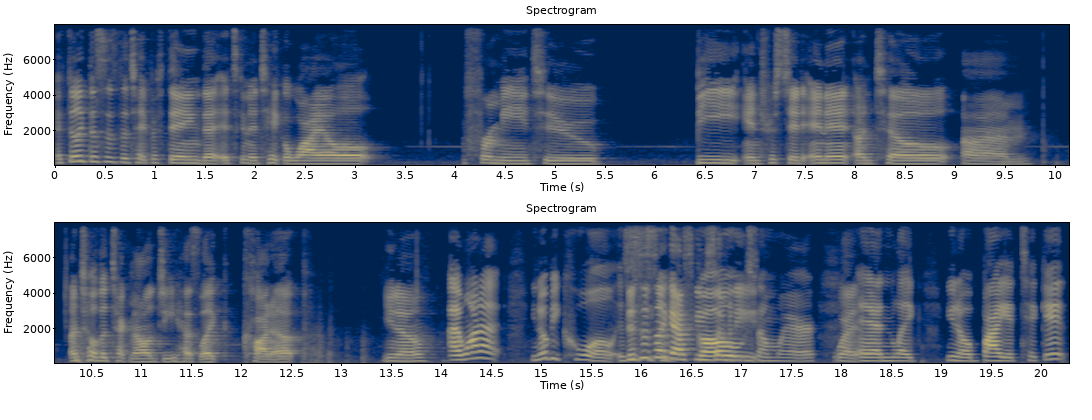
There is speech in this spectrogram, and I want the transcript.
I feel like this is the type of thing that it's going to take a while for me to be interested in it until um until the technology has like caught up, you know? I want to, you know, be cool. Is This is like asking somebody- somewhere What? and like you know buy a ticket,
